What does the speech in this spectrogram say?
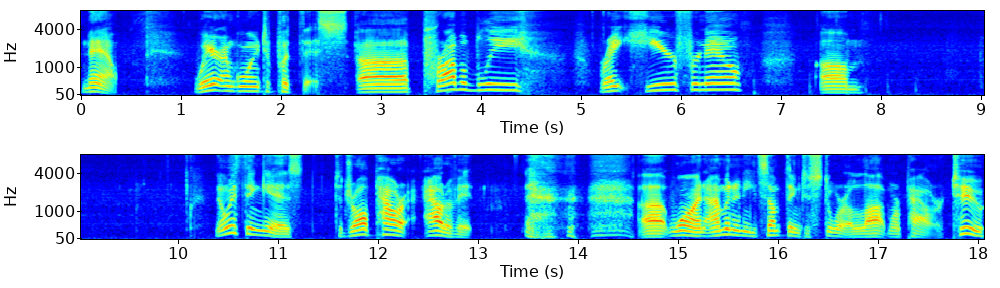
Now, where I'm going to put this, uh, probably right here for now. Um, the only thing is, to draw power out of it, uh, one, I'm going to need something to store a lot more power. Two,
